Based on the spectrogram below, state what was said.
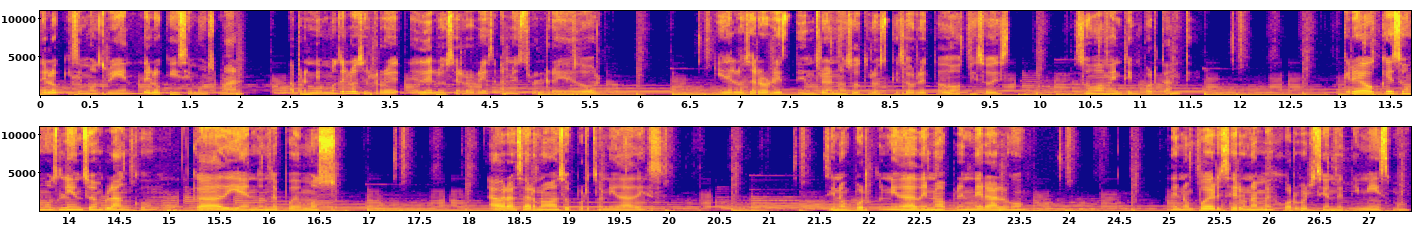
de lo que hicimos bien, de lo que hicimos mal. Aprendimos de los, de los errores a nuestro alrededor y de los errores dentro de nosotros, que sobre todo eso es sumamente importante. Creo que somos lienzo en blanco cada día en donde podemos abrazar nuevas oportunidades, sin oportunidad de no aprender algo, de no poder ser una mejor versión de ti mismo.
